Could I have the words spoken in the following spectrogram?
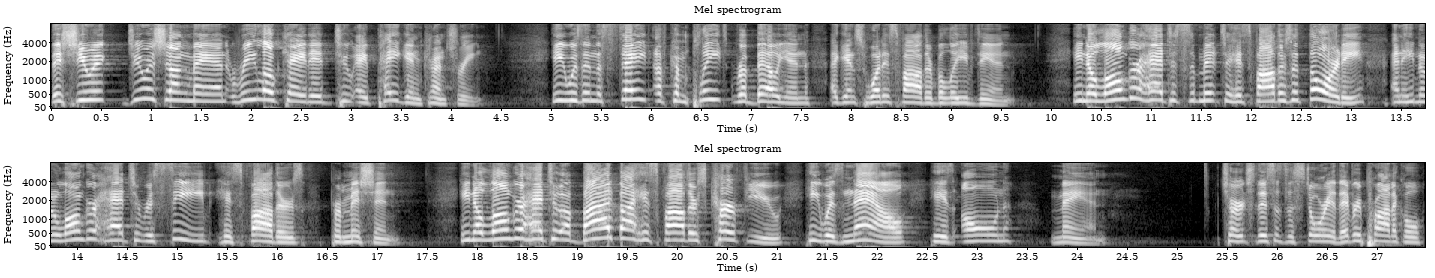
This Jewish young man relocated to a pagan country. He was in the state of complete rebellion against what his father believed in. He no longer had to submit to his father's authority, and he no longer had to receive his father's permission. He no longer had to abide by his father's curfew. He was now his own man. Church, this is the story of every prodigal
